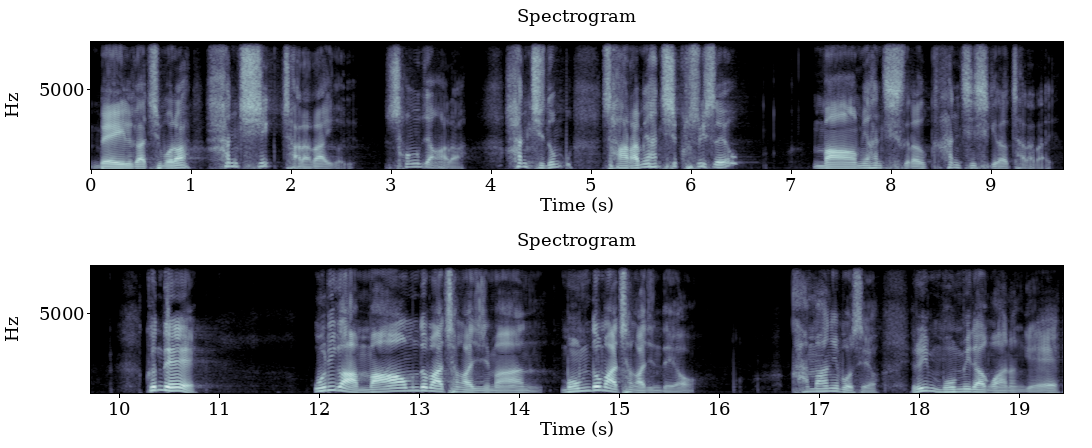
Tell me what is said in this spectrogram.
매일같이 뭐라 한치씩 자라라 이거지. 성장하라. 한치도 사람이 한치씩 클 수 있어요? 마음이 한치씩이라도 한치씩이라도 자라라. 근데 우리가 마음도 마찬가지지만 몸도 마찬가지인데요. 가만히 보세요. 여러분 몸이라고 하는 게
